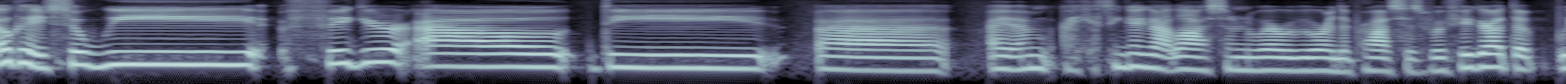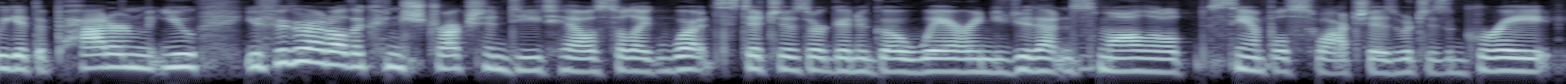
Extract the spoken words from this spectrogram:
okay, so we figure out the. Uh, I, I'm, I think I got lost on where we were in the process. We figure out that we get the pattern. You you figure out all the construction details. So like what stitches are going to go where, and you do that in small little sample swatches, which is great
